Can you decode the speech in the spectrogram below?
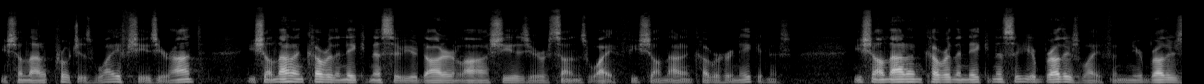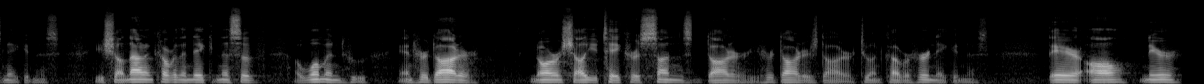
You shall not approach his wife. She is your aunt. You shall not uncover the nakedness of your daughter in law. She is your son's wife. You shall not uncover her nakedness. You shall not uncover the nakedness of your brother's wife and your brother's nakedness. You shall not uncover the nakedness of a woman who and her daughter, nor shall you take her son's daughter, her daughter's daughter, to uncover her nakedness. They are all near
